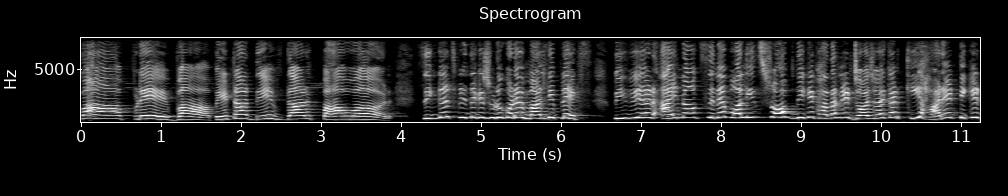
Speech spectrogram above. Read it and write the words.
Bye. বাপ রে বাপ, এটা দেবদার পাওয়ার সিঙ্গেল স্ক্রিন থেকে শুরু করে মাল্টিপ্লেক্স পিভিআর আইনক্স সিনেপলিস সব দিকে খাদানের জয় জয়কার, কি হারের টিকিট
